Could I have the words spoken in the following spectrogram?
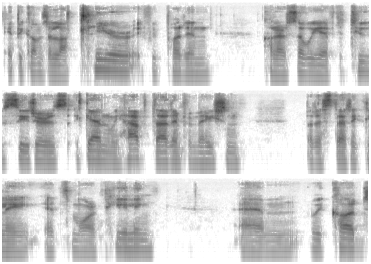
it becomes a lot clearer if we put in color. So we have the two seaters. Again, we have that information, but aesthetically it's more appealing. Um, we could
